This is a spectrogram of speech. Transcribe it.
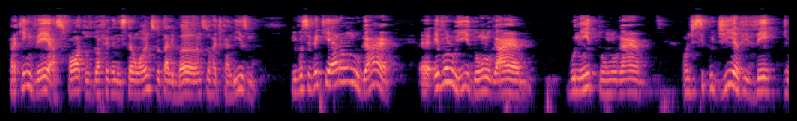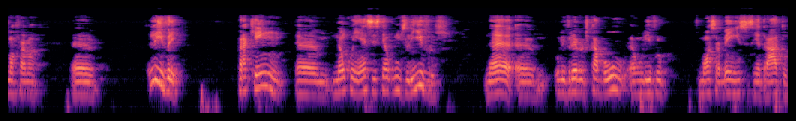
Para quem vê as fotos do Afeganistão antes do Talibã, antes do radicalismo, e você vê que era um lugar é, evoluído, um lugar bonito, um lugar onde se podia viver de uma forma é, livre, para quem é, não conhece, existem alguns livros. Né? É, o Livreiro de Cabul é um livro que mostra bem isso, esse retrato.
